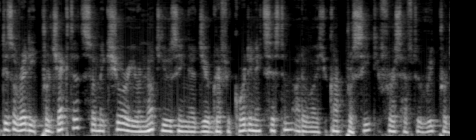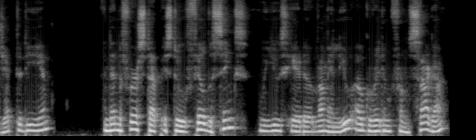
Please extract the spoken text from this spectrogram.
It is already projected, so make sure you're not using a geographic coordinate system, otherwise you can't proceed. You first have to reproject the DEM. And then the first step is to fill the sinks. We use here the Wang and Liu algorithm from Saga.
